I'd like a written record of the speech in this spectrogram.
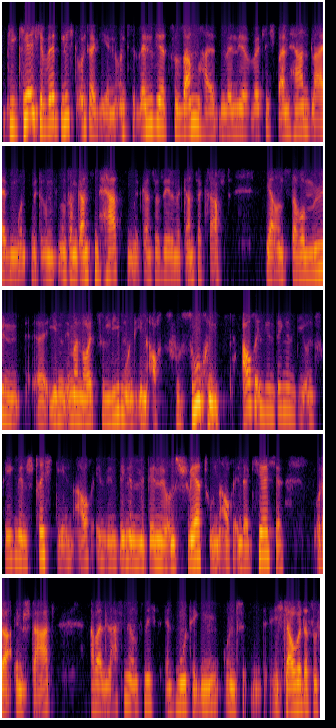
die Kirche wird nicht untergehen. Und wenn wir zusammenhalten, wenn wir wirklich beim Herrn bleiben und mit unserem ganzen Herzen, mit ganzer Seele, mit ganzer Kraft, ja, uns darum mühen, äh, ihn immer neu zu lieben und ihn auch zu suchen, auch in den Dingen, die uns gegen den Strich gehen, auch in den Dingen, mit denen wir uns schwer tun, auch in der Kirche oder im Staat. Aber lassen wir uns nicht entmutigen. Und ich glaube, das ist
